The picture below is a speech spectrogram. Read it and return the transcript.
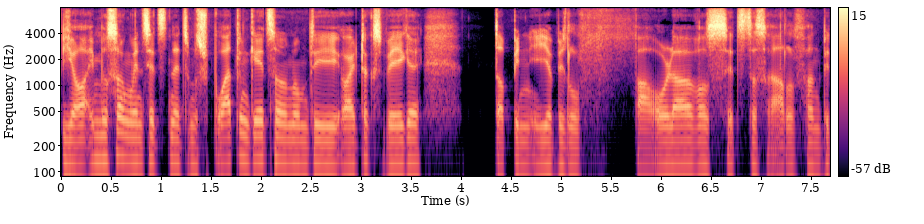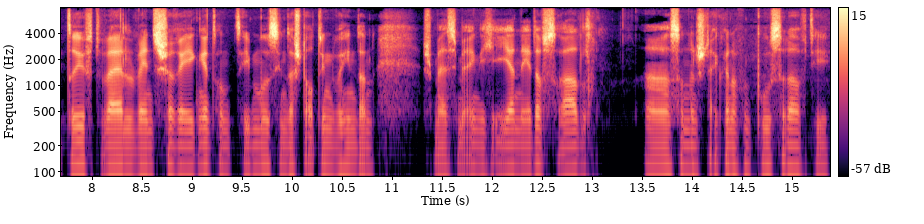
ja, ich muss sagen, wenn es jetzt nicht ums Sporteln geht, sondern um die Alltagswege, da bin ich ein bisschen fauler, was jetzt das Radlfahren betrifft, weil wenn es schon regnet und ich muss in der Stadt irgendwo hin, dann schmeiße ich mir eigentlich eher nicht aufs Radl, äh, sondern steige dann auf den Bus oder auf die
